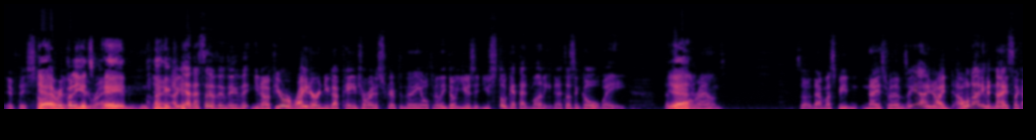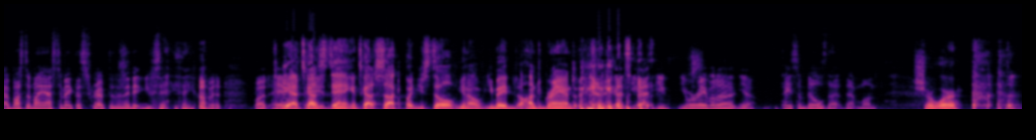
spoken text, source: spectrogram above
if they start. Yeah, everybody gets paid. Yeah. Oh yeah, that's the other thing. You know, if you're a writer and you got paid to write a script and then they ultimately don't use it, you still get that money. That doesn't go away. That's Yeah. still around. So that must be nice for them. It's like, yeah, you know, I, I well, not even nice. Like I busted my ass to make this script and then they didn't use anything of it. But hey, I yeah, got it's got to sting. It's got to suck, but you still, you know, you made a hundred grand. yeah, you got you got you you were able to you know pay some bills that that month. sure were.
